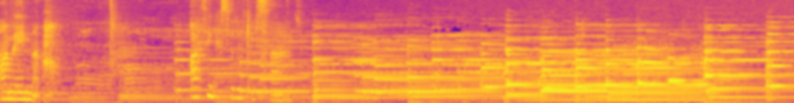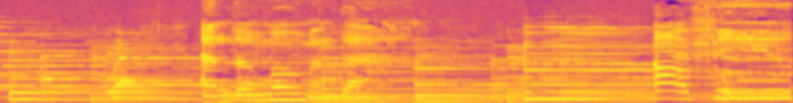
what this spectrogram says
I mean, I think it's a little sad. The moment that I feel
